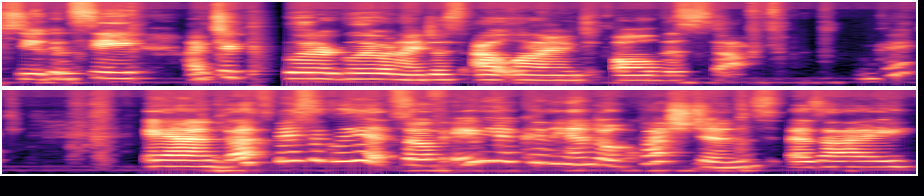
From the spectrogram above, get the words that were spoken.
So you can see I took the glitter glue and I just outlined all this stuff. Okay, and that's basically it. So if Adia can handle questions as I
